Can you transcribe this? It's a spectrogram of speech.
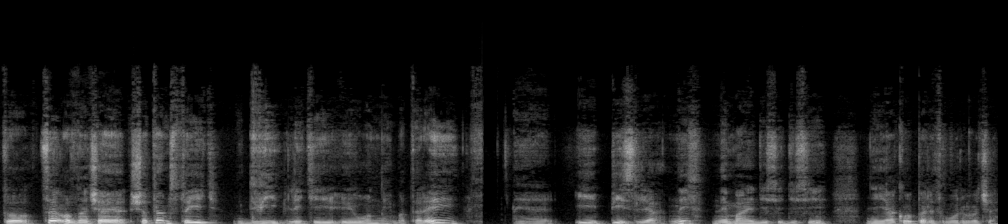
то це означає, що там стоїть дві літій-іонні батареї, е, і після них немає DC-DC ніякого перетворювача.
